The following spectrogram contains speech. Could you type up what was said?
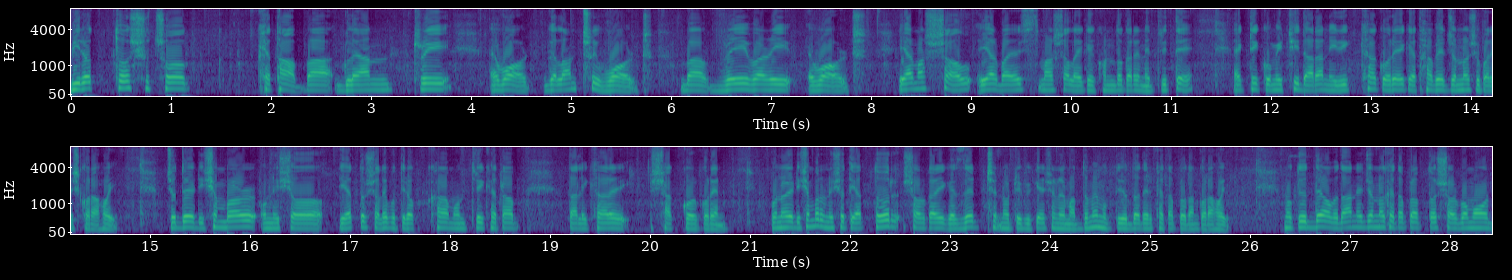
বীরত্বসূচক খেতাব বা গ্ল্যান্ট্রি অ্যাওয়ার্ড গ্যালান্ট্রি ওয়ার্ড বা bravery award. Air marshal, air vice marshal A খন্দকারের নেতৃত্বে একটি কমিটি দ্বারা নিরীক্ষা করে খেতাবের জন্য সুপারিশ করা হয়। চোদ্দোই ডিসেম্বর উনিশশো তিয়াত্তর সালে প্রতিরক্ষা মন্ত্রী খেতাব তালিকায় স্বাক্ষর করেন। পনেরোই ডিসেম্বর উনিশশো তিয়াত্তর সরকারি গেজেট নোটিফিকেশনের মাধ্যমে মুক্তিযোদ্ধাদের খেতাব প্রদান করা হয়। মুক্তিযুদ্ধের অবদানের জন্য খেতাবপ্রাপ্ত সর্বমোট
